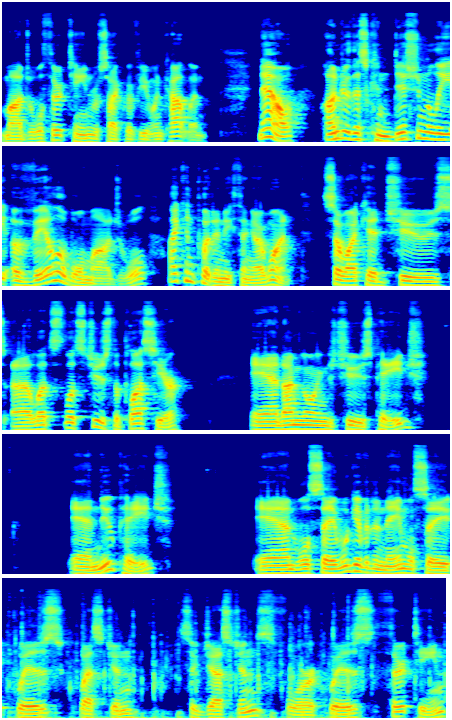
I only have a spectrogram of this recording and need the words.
Module 13, Recycler View in Kotlin. Now, under this conditionally available module, I can put anything I want. So I could choose, uh, let's, let's choose the plus here, and I'm going to choose page, and new page, and we'll say, we'll give it a name, we'll say quiz question suggestions for quiz 13,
